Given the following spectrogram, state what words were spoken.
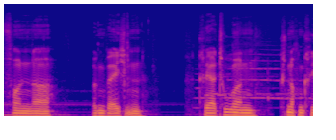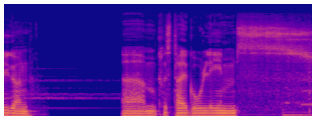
von äh, irgendwelchen Kreaturen, Knochenkriegern, ähm, Kristallgolems.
